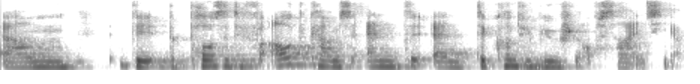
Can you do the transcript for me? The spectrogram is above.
um, the, the positive outcomes and and the contribution of science here.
